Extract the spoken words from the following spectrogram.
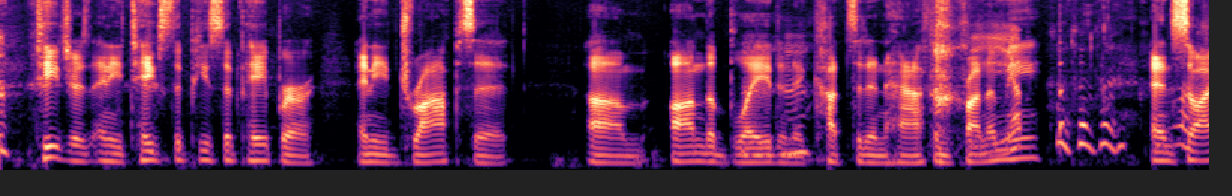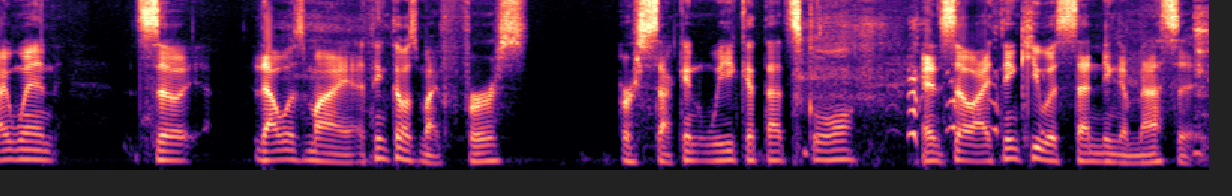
teachers, and he takes the piece of paper and he drops it um, on the blade and it cuts it in half in front of me. And so I went. So that was my. I think that was my first or second week at that school, and so I think he was sending a message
